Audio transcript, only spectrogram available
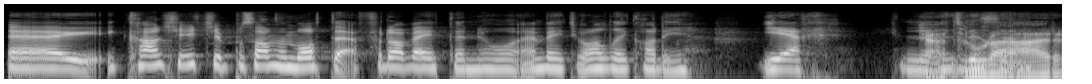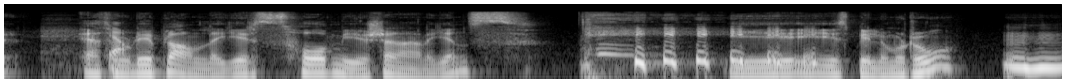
Eh, kanskje ikke på samme måte, for da vet en jo, en vet jo aldri hva de gjør. Jeg tror det er Jeg tror Ja. de planlegger så mye shenanigans i, i spill nummer to. Mhm.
